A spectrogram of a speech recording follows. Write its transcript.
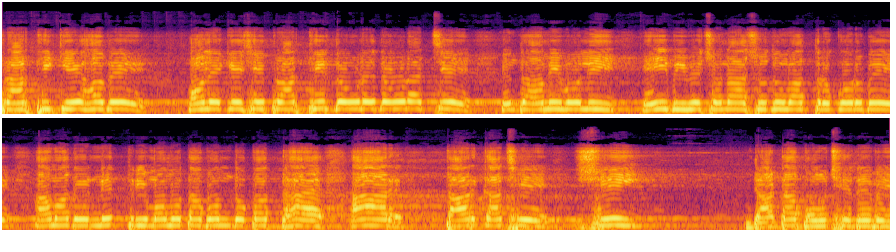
প্রার্থী কে হবে? অনেকে সেই প্রার্থীর দৌড়ে দৌড়াচ্ছে? কিন্তু আমি বলি, এই বিবেচনা শুধুমাত্র করবে আমাদের নেত্রী মমতা বন্দ্যোপাধ্যায়। আর তার কাছে সেই ডাটা পৌঁছে দেবে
